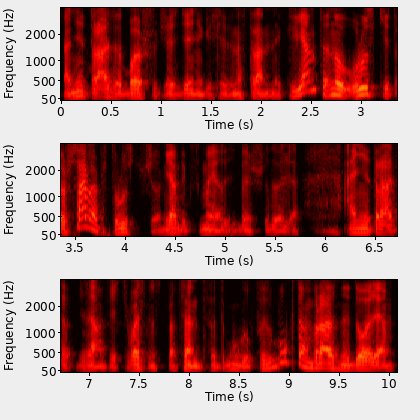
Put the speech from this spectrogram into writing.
они тратят большую часть денег, если это иностранные клиенты. Ну, русские то же самое, просто русские, что там Яндекс, Mail есть большая доля. Они тратят, не знаю, вот есть 80% это Google, Facebook там в разной доле.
